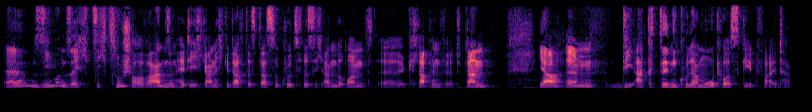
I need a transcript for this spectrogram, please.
ähm, 67 Zuschauer, Wahnsinn, hätte ich gar nicht gedacht, dass das so kurzfristig anberäumt äh, klappen wird. Dann, ja, ähm, die Akte Nikola Motors geht weiter.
